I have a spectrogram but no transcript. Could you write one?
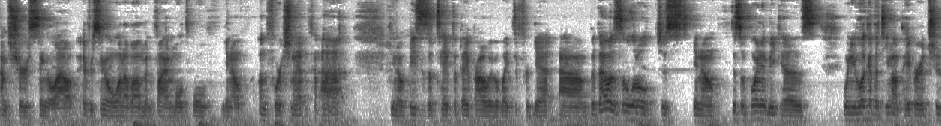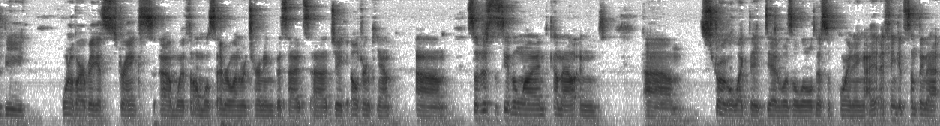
I'm sure, single out every single one of them and find multiple, you know, unfortunate, uh, you know, pieces of tape that they probably would like to forget. Um, but that was a little just, you know, disappointed because when you look at the team on paper, it should be one of our biggest strengths um, with almost everyone returning besides uh, Jake Eldrenkamp. Um, so just to see the line come out and um, struggle like they did was a little disappointing. I, I think it's something that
